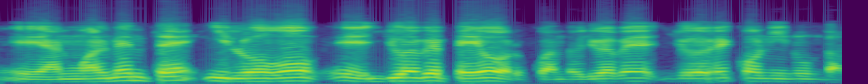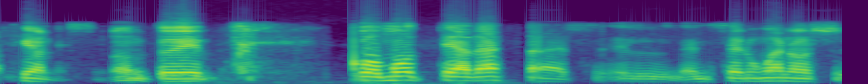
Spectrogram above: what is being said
eh, anualmente y luego llueve peor, cuando llueve llueve con inundaciones. Entonces, cómo te adaptas, el, ser humano es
